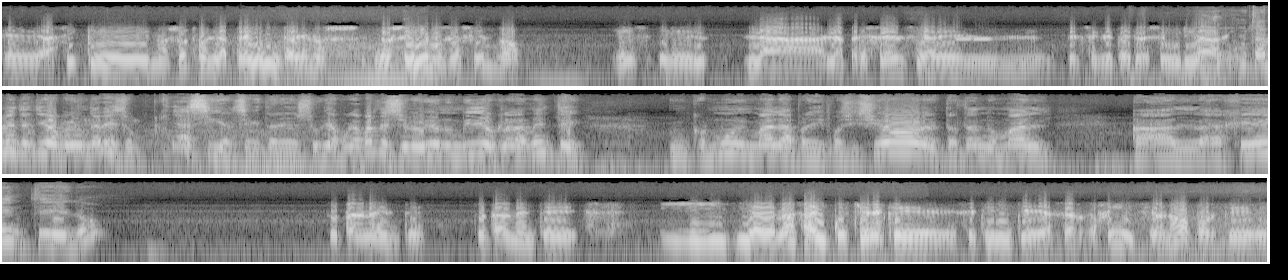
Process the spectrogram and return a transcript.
Eh, así que nosotros la pregunta que nos, nos seguimos haciendo es eh, la, la, presencia del, del, secretario de Seguridad. Justamente te iba a preguntar eso. ¿Qué hacía el secretario de Seguridad? Porque aparte se lo vio en un video claramente con muy mala predisposición, tratando mal a la gente, ¿no? Totalmente, totalmente. Y, y además hay cuestiones que se tienen que hacer de oficio, ¿no? Porque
